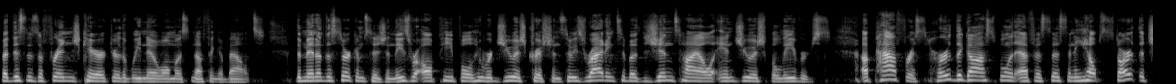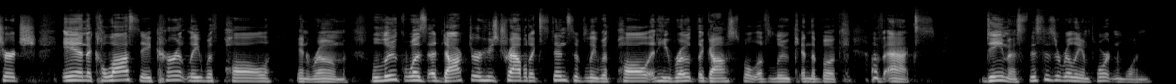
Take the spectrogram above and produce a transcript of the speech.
but this is a fringe character that we know almost nothing about. The men of the circumcision, these were all people who were Jewish Christians, so he's writing to both Gentile and Jewish believers. Epaphras heard the gospel in Ephesus, and he helped start the church in Colossae, currently with Paul in Rome. Luke was a doctor who's traveled extensively with Paul, and he wrote the gospel of Luke in the book of Acts. Demas, this is a really important one.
